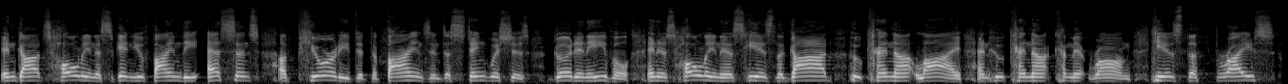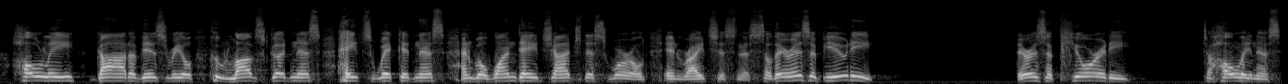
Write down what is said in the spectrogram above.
In God's holiness, again, you find the essence of purity that defines and distinguishes good and evil. In His holiness, He is the God who cannot lie and who cannot commit wrong. He is the thrice holy God of Israel who loves goodness, hates wickedness, and will one day judge this world in righteousness. So there is a beauty, there is a purity to holiness.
